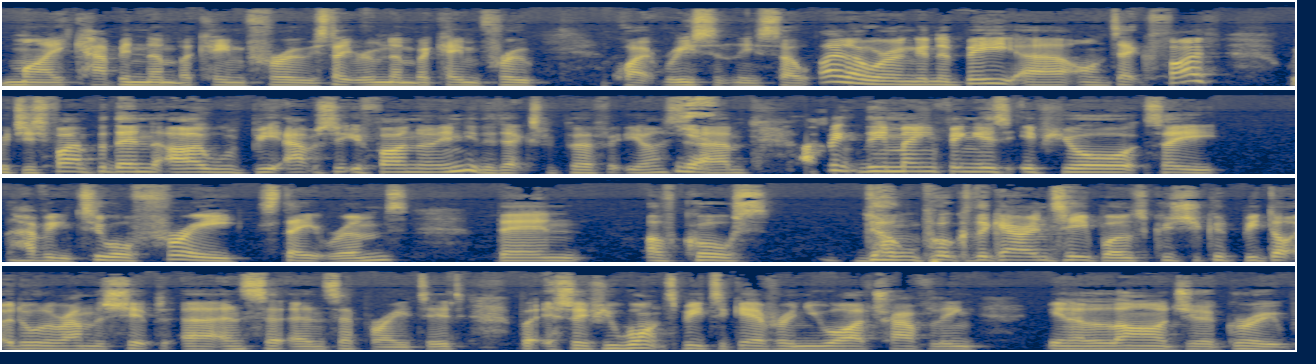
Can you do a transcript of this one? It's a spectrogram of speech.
my cabin number came through, stateroom number came through quite recently. So I know where I'm going to be uh, on deck five, which is fine. But then I would be absolutely fine on any of the decks, to be perfectly honest. Yeah. Um, I think the main thing is if you're, say, having two or three staterooms, then of course, don't book the guaranteed ones because you could be dotted all around the ship uh, and, se- and separated. But so if you want to be together and you are traveling in a larger group,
